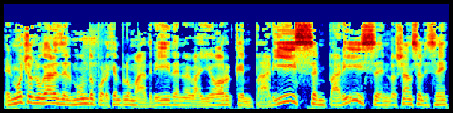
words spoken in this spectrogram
en muchos lugares del mundo, por ejemplo Madrid, en Nueva York, en París, en París, en los Champs-Élysées,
